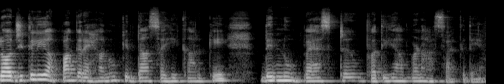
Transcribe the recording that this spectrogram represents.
ਲੌਜੀਕਲੀ ਆਪਾਂ ਗ੍ਰਹਿਾਂ ਨੂੰ ਕਿੱਦਾਂ ਸਹੀ ਕਰਕੇ ਦਿਨ ਨੂੰ ਬੈਸਟ ਵਧੀਆ ਬਣਾ ਸਕਦੇ ਹਾਂ।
